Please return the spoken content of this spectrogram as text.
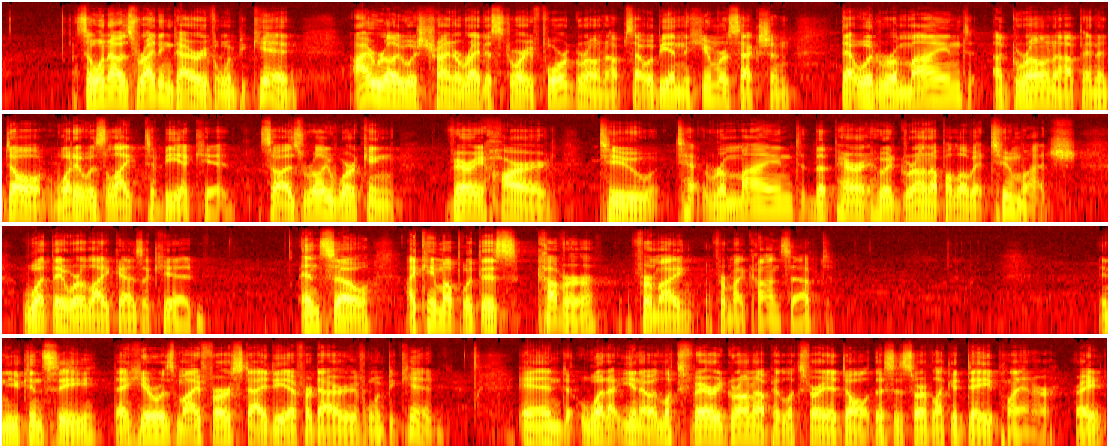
So when I was writing Diary of a Wimpy Kid, I really was trying to write a story for grown-ups that would be in the humor section that would remind a grown-up, an adult, what it was like to be a kid. So I was really working very hard to t- remind the parent who had grown up a little bit too much what they were like as a kid. And so I came up with this cover for my for my concept and you can see that here was my first idea for Diary of a Wimpy Kid. And what you know, it looks very grown up. It looks very adult. This is sort of like a day planner, right?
